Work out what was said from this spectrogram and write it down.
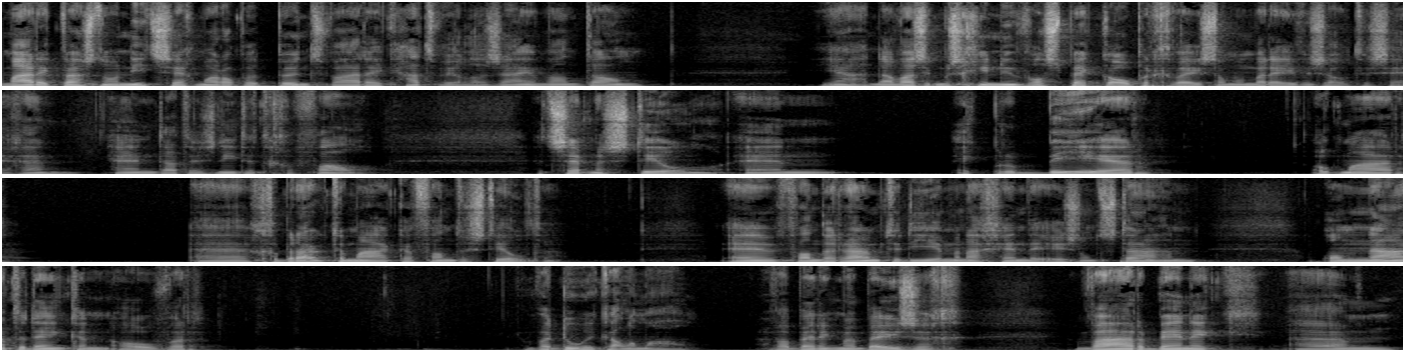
maar ik was nog niet zeg maar, op het punt waar ik had willen zijn, want dan ja, dan was ik misschien nu wel spekkoper geweest, om het maar even zo te zeggen. En dat is niet het geval. Het zet me stil en ik probeer ook maar uh, gebruik te maken van de stilte. En van de ruimte die in mijn agenda is ontstaan. Om na te denken over wat doe ik allemaal? Waar ben ik mee bezig? Waar ben ik um,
